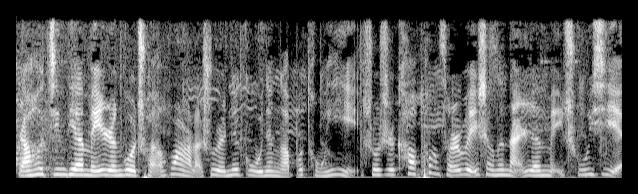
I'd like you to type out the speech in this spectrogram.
然后今天没人给我传话了，说人家姑娘啊不同意，说是靠碰瓷儿为生的男人没出息。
